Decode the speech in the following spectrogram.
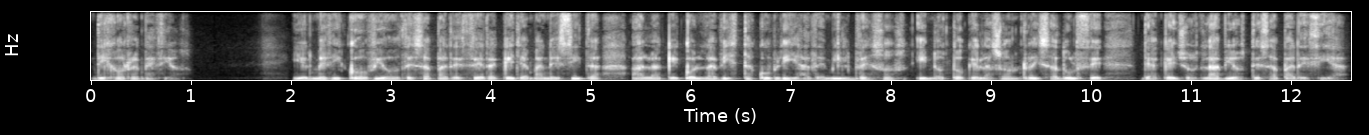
dijo Remedios y el médico vio desaparecer aquella manecita a la que con la vista cubría de mil besos y notó que la sonrisa dulce de aquellos labios desaparecía.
